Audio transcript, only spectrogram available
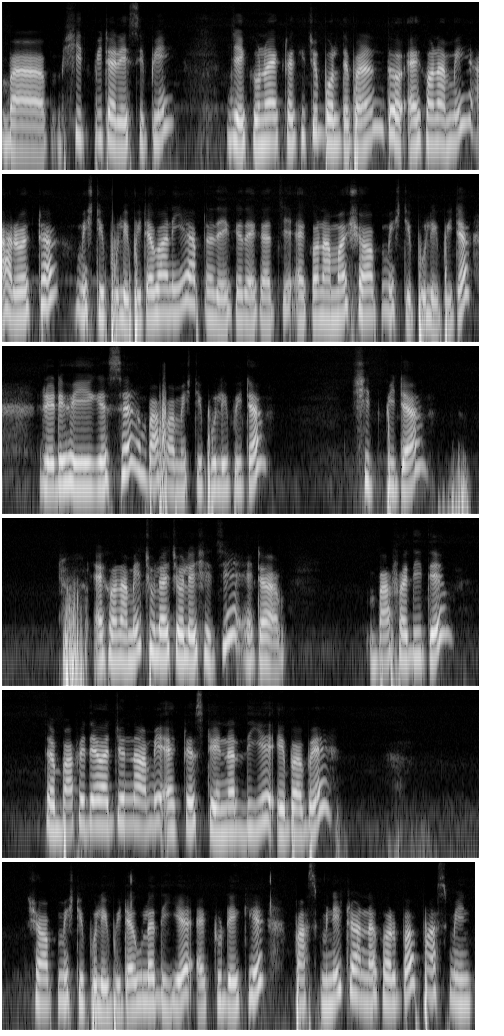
বা শীত পিঠা রেসিপি যে কোনো একটা কিছু বলতে পারেন। তো এখন আমি আরও একটা মিষ্টি পুলি পিঠা বানিয়ে আপনাদেরকে দেখাচ্ছি। এখন আমার সব মিষ্টি পুলি পিঠা রেডি হয়ে গেছে। বাফা মিষ্টি পুলি পিঠা, শীত পিঠা। এখন আমি চুলায় চলে এসেছি এটা বাফা দিতে। তো বাফে দেওয়ার জন্য আমি একটা স্ট্রেনার দিয়ে এভাবে সব মিষ্টি পুলি পিঠাগুলো দিয়ে একটু ডেকে পাঁচ মিনিট রান্না করবা। পাঁচ মিনিট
